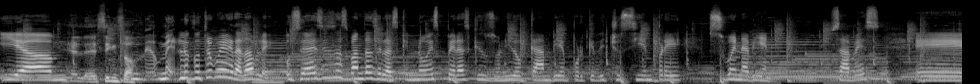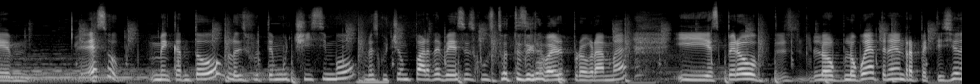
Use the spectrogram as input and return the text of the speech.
Y, El de Sing lo encontré muy agradable. O sea, es esas bandas de las que no esperas que su sonido cambie, porque de hecho siempre suena bien, ¿sabes? Eh, eso, me encantó, lo disfruté muchísimo, lo escuché un par de veces justo antes de grabar el programa y espero, pues, lo, voy a tener en repetición.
